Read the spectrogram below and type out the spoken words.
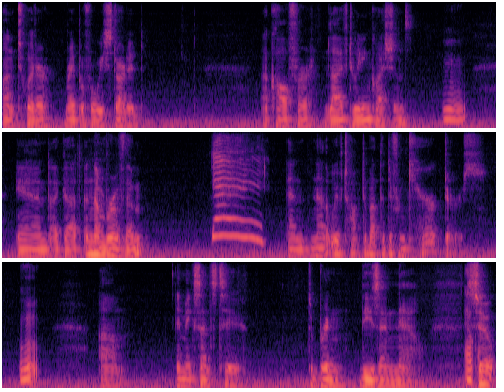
on Twitter right before we started a call for live tweeting questions, Mm. and I got a number of them. Yay! And now that we've talked about the different characters, Mhm. um, it makes sense to to bring these in now. Okay. So,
